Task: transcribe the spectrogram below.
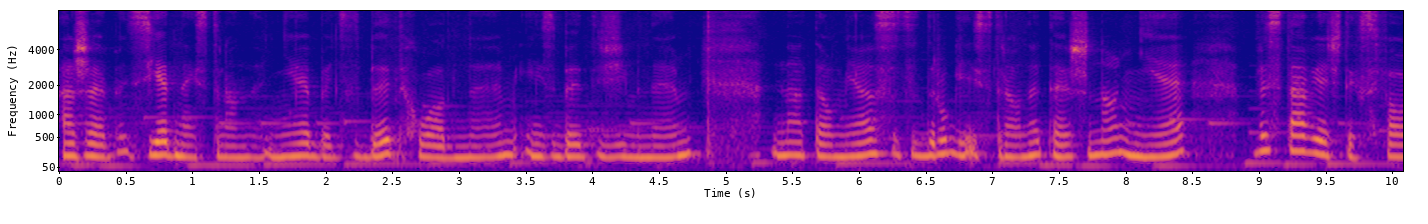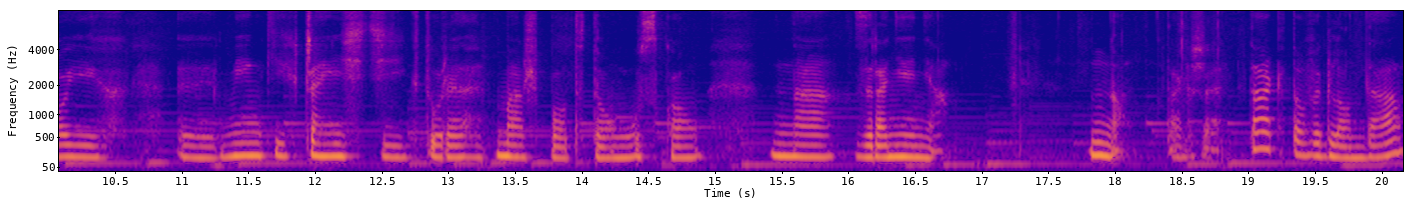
ażeby z jednej strony nie być zbyt chłodnym i zbyt zimnym, natomiast z drugiej strony też no, nie wystawiać tych swoich y, miękkich części, które masz pod tą łuską na zranienia. No, także tak to wygląda.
